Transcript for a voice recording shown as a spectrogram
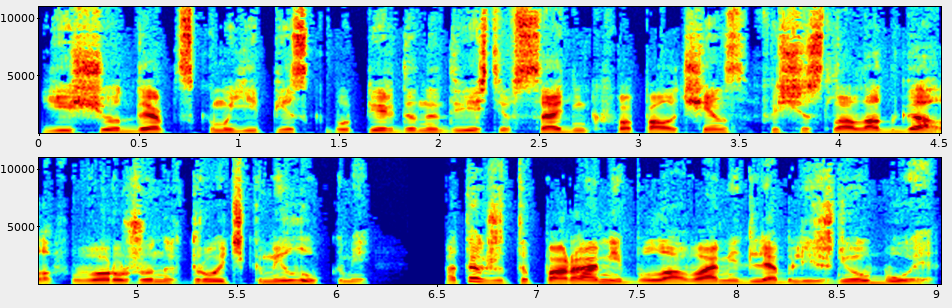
Еще Дерптскому епископу переданы 200 всадников-ополченцев из числа латгалов, вооруженных дротиками и луками, а также топорами и булавами для ближнего боя.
